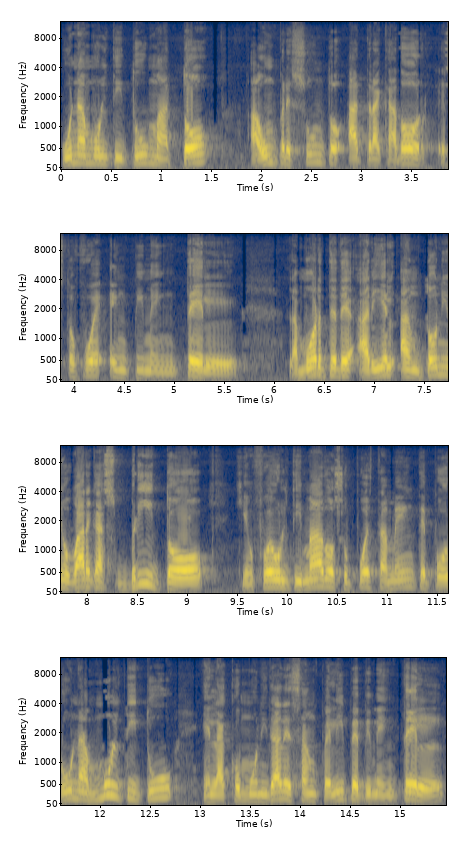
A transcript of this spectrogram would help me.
una multitud mató a un presunto atracador. Esto fue en Pimentel. La muerte de Ariel Antonio Vargas Brito, quien fue ultimado supuestamente por una multitud en la comunidad de San Felipe Pimentel,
